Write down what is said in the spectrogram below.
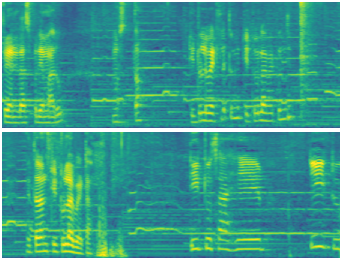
ट्रेनला स्प्रे मारू. मस्त. टिटूला भेटले तुम्ही? टिटूला भेटून दे. मित्रांनो टिटूला भेटा. टिटू साहेब टिटू.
